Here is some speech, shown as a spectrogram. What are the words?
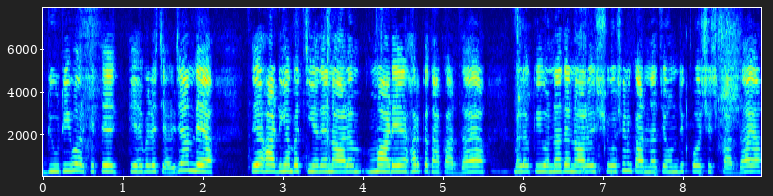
ਡਿਊਟੀ ਹੋਰ ਕਿਤੇ ਕਿਸੇ ਵੇਲੇ ਚਲ ਜਾਂਦੇ ਆ ਤੇ ਸਾਡੀਆਂ ਬੱਚੀਆਂ ਦੇ ਨਾਲ ਮਾੜੇ ਹਰਕਤਾਂ ਕਰਦਾ ਆ। ਮਤਲਬ ਕਿ ਉਹਨਾਂ ਦੇ ਨਾਲ ਸ਼ੋਸ਼ਣ ਕਰਨਾ ਚਾਹੁਣ ਦੀ ਕੋਸ਼ਿਸ਼ ਕਰਦਾ ਆ।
